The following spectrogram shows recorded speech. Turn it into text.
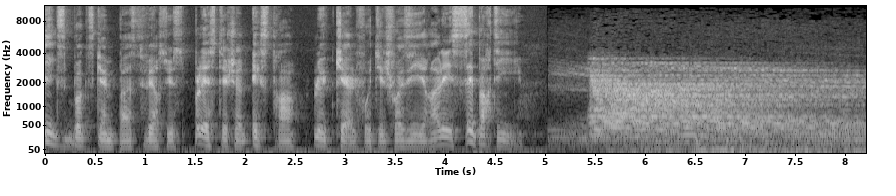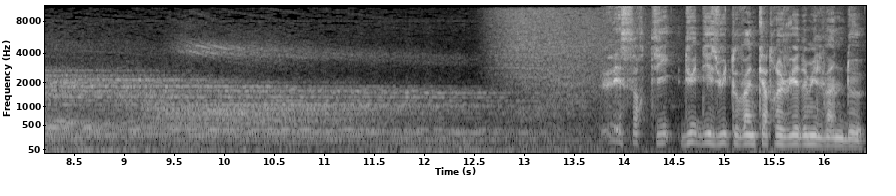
Xbox Game Pass versus PlayStation Extra. Lequel faut-il choisir? Allez, c'est parti sorties du 18 au 24 juillet 2022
